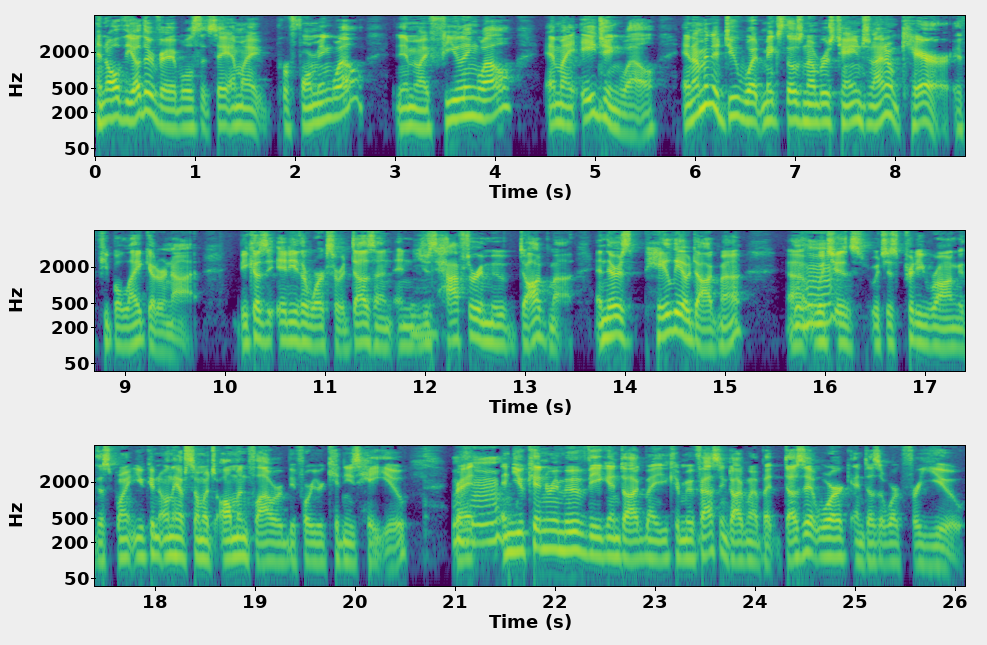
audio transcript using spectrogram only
and all the other variables that say, am I performing well? Am I feeling well? Am I aging well? And I'm going to do what makes those numbers change. And I don't care if people like it or not because it either works or it doesn't. And you just have to remove dogma. And there's paleo dogma, uh, Mhm. which is which is pretty wrong at this point. You can only have so much almond flour before your kidneys hate you, right? Mhm. And you can remove vegan dogma, you can remove fasting dogma, but does it work and does it work for you?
